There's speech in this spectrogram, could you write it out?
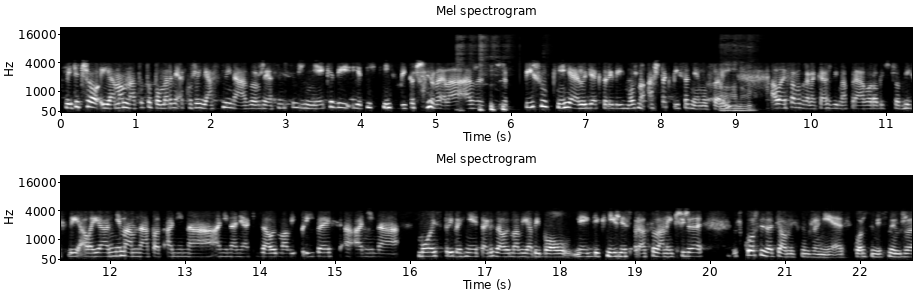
Viete čo, ja mám na toto pomerne akože jasný názor, že ja si myslím, že niekedy je tých kníh zbytočne veľa a že, že píšu knihy aj ľudia, ktorí by ich možno až tak písať nemuseli. Áno. Ale samozrejme, každý má právo robiť, čo myslí, ale ja nemám nápad ani na, ani na nejaký zaujímavý príbeh a ani na môj príbeh nie je tak zaujímavý, aby bol niekde knižne spracovaný. Čiže skôr si zatiaľ myslím, že nie. Skôr si myslím, že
